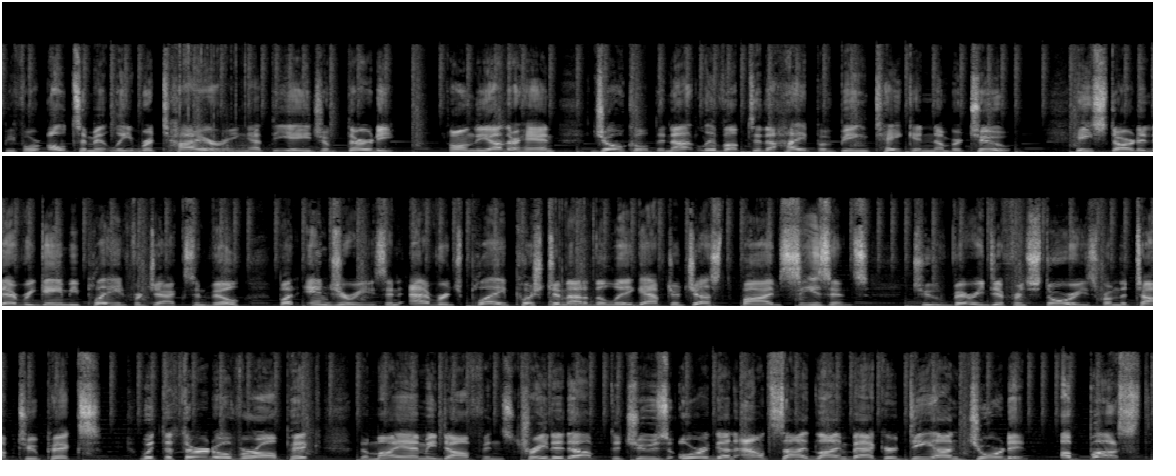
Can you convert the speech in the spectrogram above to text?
before ultimately retiring at the age of 30. On the other hand, Joeckel did not live up to the hype of being taken number two. He started every game he played for Jacksonville, but injuries and average play pushed him out of the league after just five seasons. Two very different stories from the top two picks. With the third overall pick, the Miami Dolphins traded up to choose Oregon outside linebacker Dion Jordan, a bust.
